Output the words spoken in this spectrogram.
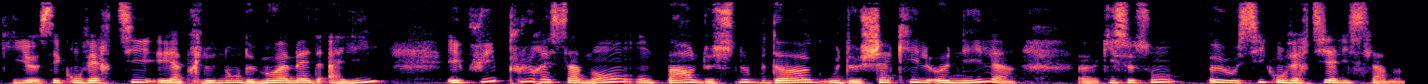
qui euh, s'est converti et a pris le nom de Mohamed Ali. Et puis plus récemment, on parle de Snoop Dogg ou de Shaquille O'Neal euh, qui se sont eux aussi convertis à l'islam.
